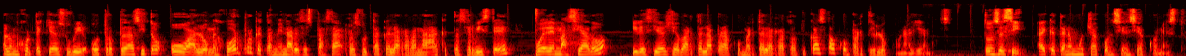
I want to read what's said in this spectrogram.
A lo mejor te quieres subir otro pedacito o a lo mejor, porque también a veces pasa, resulta que la rebanada que te serviste fue demasiado y decides llevártela para comértela al rato a tu casa o compartirlo con alguien más. Entonces sí, hay que tener mucha conciencia con esto.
